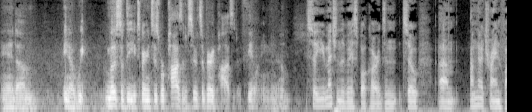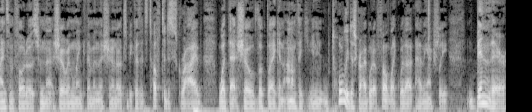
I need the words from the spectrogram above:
And, um, you know, we, most of the experiences were positive. So it's a very positive feeling, you know. So you mentioned the baseball cards, and so um, I'm going to try and find some photos from that show and link them in the show notes because it's tough to describe what that show looked like, and I don't think you can totally describe what it felt like without having actually been there.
